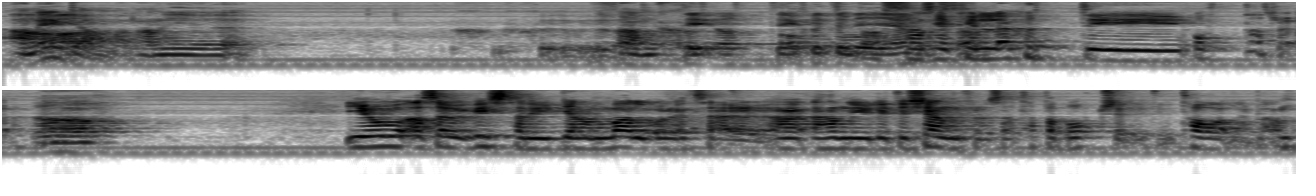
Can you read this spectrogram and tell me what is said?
Han är gammal. Han är ju... Fan, 80, 80, 79. Han ska fylla 78 tror jag. Ja. Jo, alltså visst han är ju gammal och rätt så här, han, är ju lite känd för att så här, tappa bort sig lite i tal ibland.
